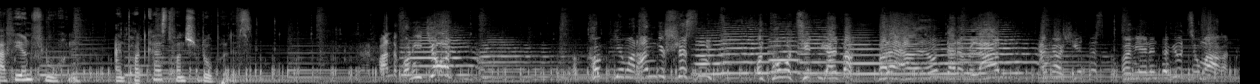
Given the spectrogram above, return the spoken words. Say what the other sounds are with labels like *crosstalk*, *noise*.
Kaffee und Fluchen, ein Podcast von Studopolis. Eine Bande von Idioten! Kommt jemand angeschissen und provoziert mich einfach, weil er in irgendeinem Laden engagiert ist, bei mir ein Interview zu machen.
